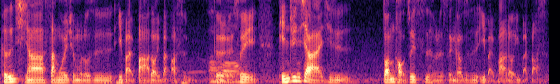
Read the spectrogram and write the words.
可是其他三位全部都是一百八到一百八十五，对，所以平均下来，其实短跑最适合的身高就是一百八到一百八十五，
